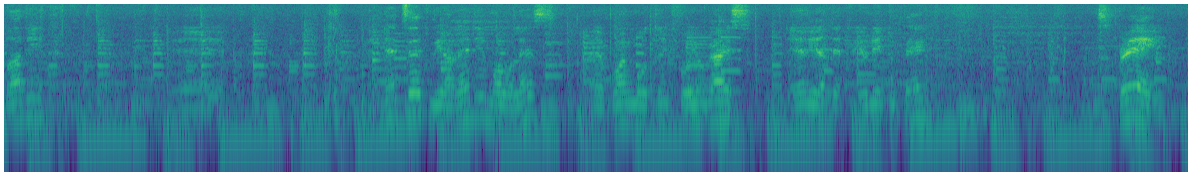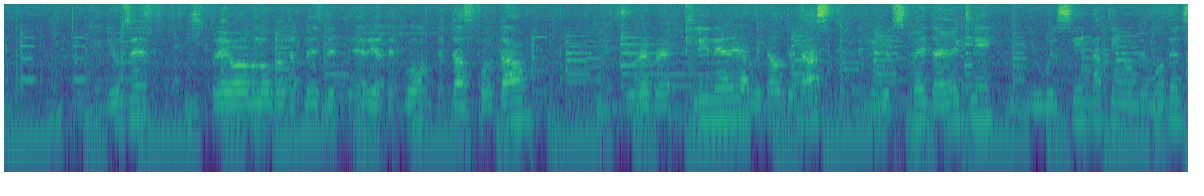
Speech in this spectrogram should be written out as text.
body. That's it. We are ready more or less. I have one more trick for you guys. The area that you need to paint spray. You can use it. Spray all over the place that the area that work the dust fall down. And you have a clean area without the dust and you will spray directly. You will see nothing on the models.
